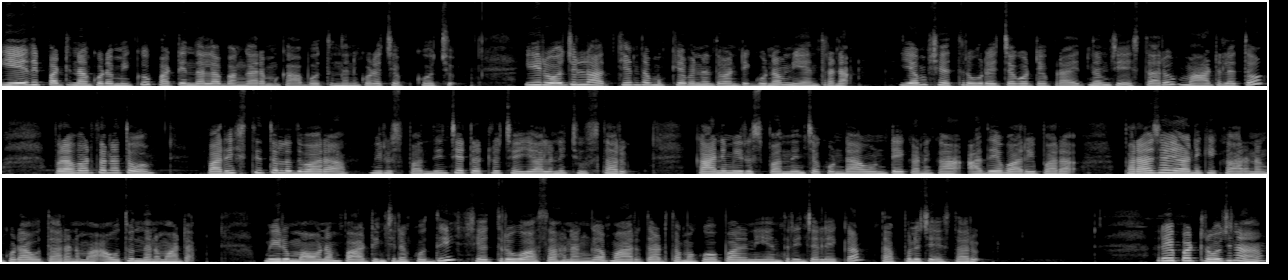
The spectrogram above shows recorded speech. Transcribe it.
ఏది పట్టినా కూడా మీకు పట్టిందల్లా బంగారం కాబోతుందని కూడా చెప్పుకోవచ్చు. ఈ రోజుల్లో అత్యంత ముఖ్యమైనటువంటి గుణం నియంత్రణ. ఎం శత్రువు రెచ్చగొట్టే ప్రయత్నం చేస్తారు. మాటలతో ప్రవర్తనతో పరిస్థితుల ద్వారా మీరు స్పందించేటట్లు చేయాలని చూస్తారు. కానీ మీరు స్పందించకుండా ఉంటే కనుక అదే వారి పరా పరాజయానికి కారణం కూడా అవుతారనమా అవుతుందన్నమాట. మీరు మౌనం పాటించిన కొద్దీ శత్రువు అసహనంగా మారతాడు. తమ కోపాన్ని నియంత్రించలేక తప్పులు చేస్తారు. రేపటి రోజున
